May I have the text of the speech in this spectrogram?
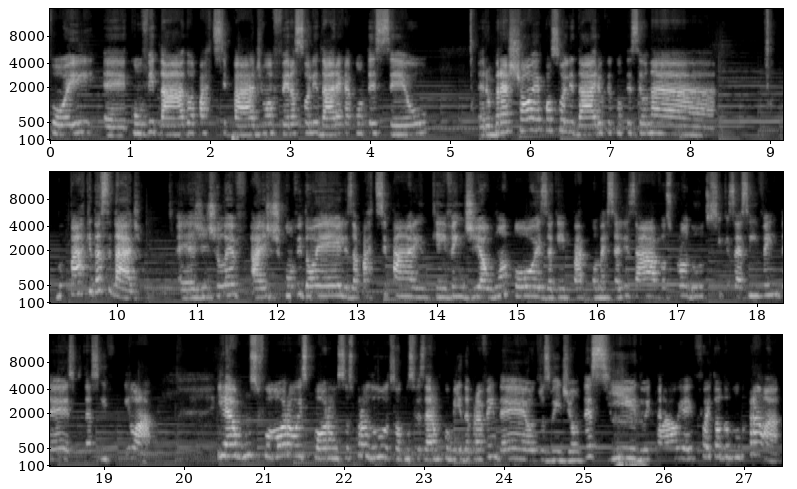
foi é, convidado a participar de uma feira solidária que aconteceu. Era o Brechó Eco Solidário que aconteceu na, no Parque da Cidade. Aí a gente, lev... Aí a gente convidou eles a participarem, quem vendia alguma coisa, quem comercializava os produtos, se quisessem vender, se quisessem ir lá. E alguns foram, exporam seus produtos, alguns fizeram comida para vender, outros vendiam tecido e tal, e aí foi todo mundo para lá.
